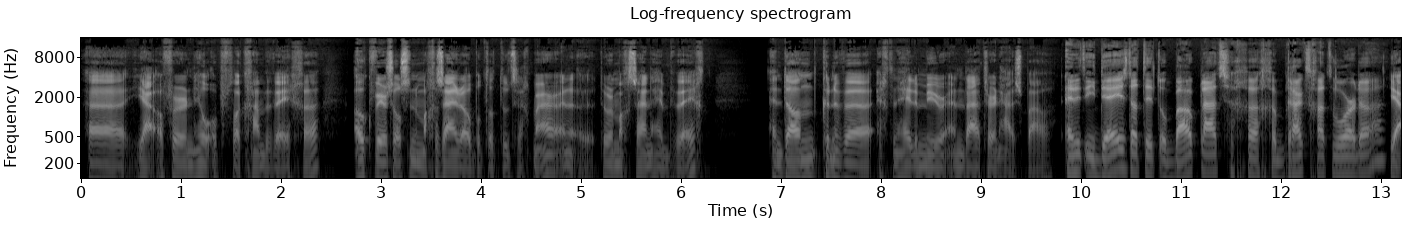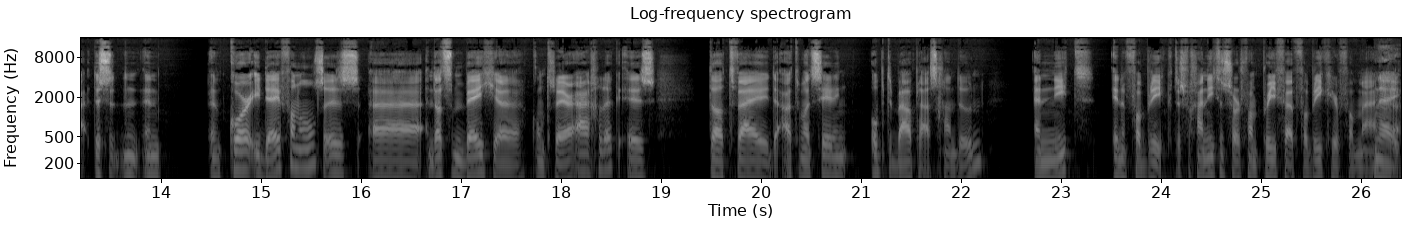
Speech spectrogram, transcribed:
eh, ja, over een heel oppervlak gaan bewegen. Ook weer zoals een magazijnrobot dat doet, zeg maar. En eh, door een magazijn heen beweegt. En dan kunnen we echt een hele muur en later een huis bouwen. En het idee is dat dit op bouwplaatsen ge- gebruikt gaat worden. Ja, dus een, een, een core idee van ons is, eh, en dat is een beetje contrair eigenlijk, is dat wij de automatisering op de bouwplaats gaan doen en niet in een fabriek. Dus we gaan niet een soort van prefab fabriek hiervan maken. Nee.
